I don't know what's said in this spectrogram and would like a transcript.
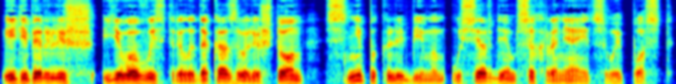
и теперь лишь его выстрелы доказывали, что он с непоколебимым усердием сохраняет свой пост.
